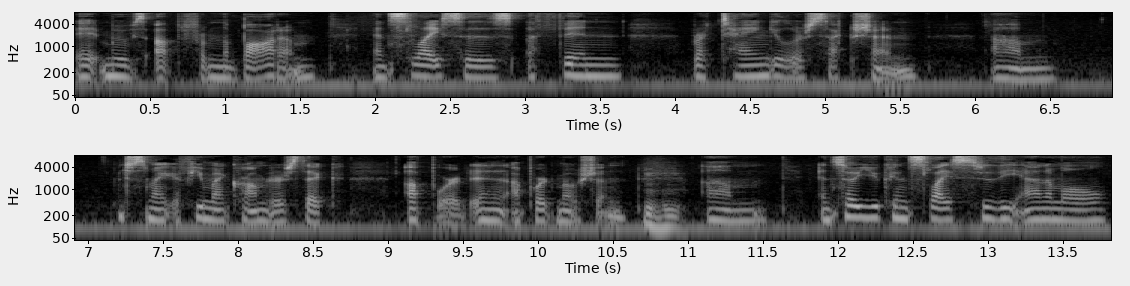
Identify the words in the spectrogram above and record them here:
It moves up from the bottom and slices a thin rectangular section, um, just a few micrometers thick, upward in an upward motion. Um, and so you can slice through the animal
